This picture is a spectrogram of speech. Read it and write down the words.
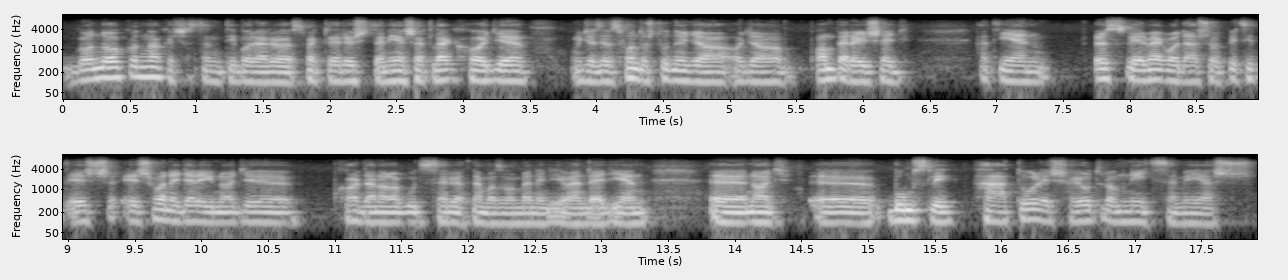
gondolkodnak, és aztán Tibor erről ezt meg tudja erősíteni esetleg, hogy ugye azért ez fontos tudni, hogy a, hogy a Ampere is egy hát ilyen összvér megoldásról picit, és, és van egy elég nagy kardán alagút hát nem az van benne nyilván, de egy ilyen ö, nagy ö, bumszli hátul, és ha jól tudom, négy személyes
